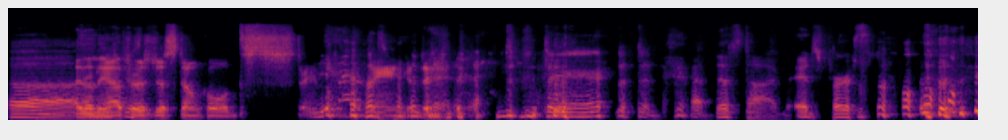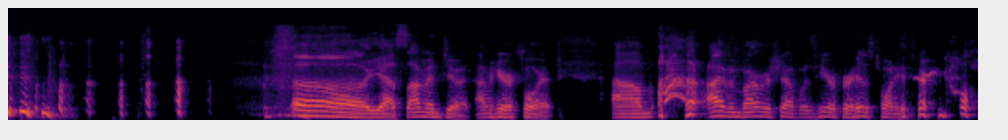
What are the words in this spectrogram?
uh, And then the he's outro just- is just Stone Cold. Yeah, At this time, it's personal. Oh yes, I'm into it. I'm here for it. Um, Ivan Barbashev was here for his 23rd goal.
